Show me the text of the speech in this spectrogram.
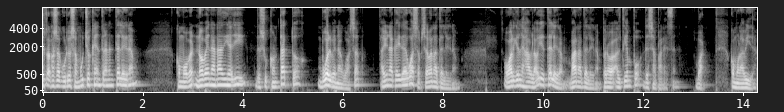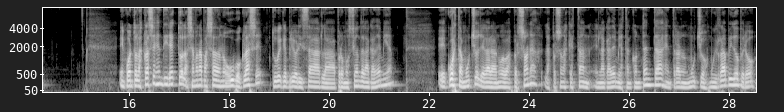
otra cosa curiosa, muchos que entran en Telegram, como no ven a nadie allí de sus contactos, vuelven a WhatsApp. Hay una caída de WhatsApp, se van a Telegram. O alguien les habla, oye, Telegram, van a Telegram, pero al tiempo desaparecen. Bueno, como la vida. En cuanto a las clases en directo, la semana pasada no hubo clase, tuve que priorizar la promoción de la academia. Eh, cuesta mucho llegar a nuevas personas, las personas que están en la academia están contentas, entraron muchos muy rápido, pero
